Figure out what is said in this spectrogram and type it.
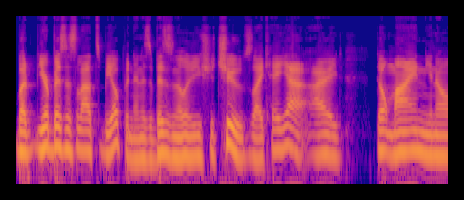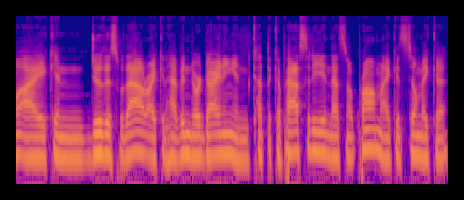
but your business allowed to be open and as a business owner you should choose like hey yeah I don't mind you know I can do this without or I can have indoor dining and cut the capacity and that's no problem. I can still make a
